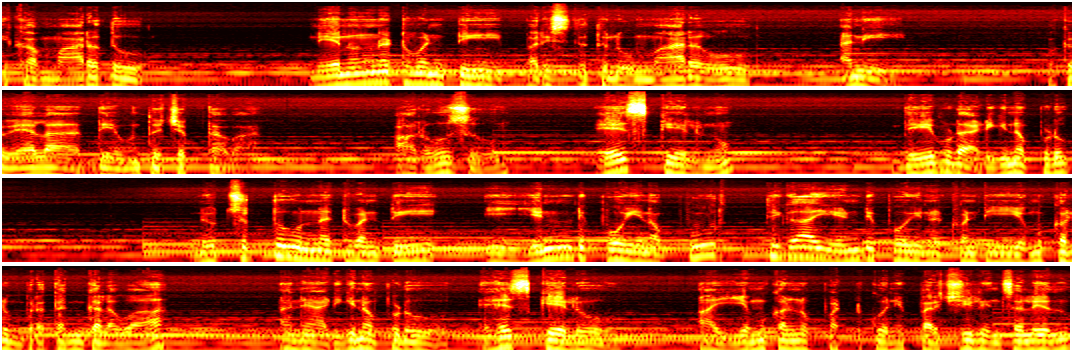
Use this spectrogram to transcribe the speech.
ఇక మారదు. నేనున్నటువంటి పరిస్థితులు మారవు అని ఒకవేళ దేవునితో చెప్తావా? ఆ రోజు ఏ స్కేలును దేవుడు అడిగినప్పుడు నువ్వు చుట్టూ ఉన్నటువంటి ఈ ఎండిపోయిన పూర్తిగా ఎండిపోయినటువంటి ఎముకలు బ్రతకగలవా? అని అడిగినప్పుడు ఎహెస్కేలు ఆ ఎముకలను పట్టుకొని పరిశీలించలేదు.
